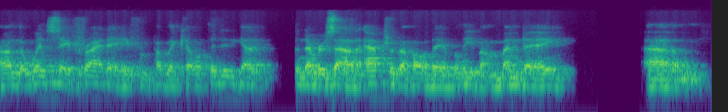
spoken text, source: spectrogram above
on the Wednesday, Friday from public health. They did get the numbers out after the holiday, I believe on Monday. Um,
